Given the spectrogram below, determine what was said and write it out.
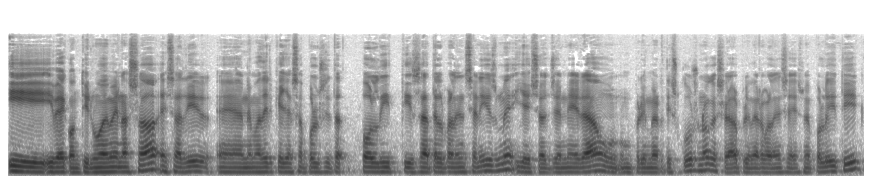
I, I bé, continuem en això, és a dir, eh, anem a dir que ja s'ha polititzat el valencianisme i això genera un, un primer discurs, no?, que serà el primer valencianisme polític,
